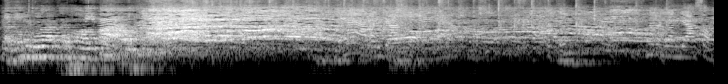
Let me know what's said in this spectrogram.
แต่ก็ไม่รู้ว่าจะพอหรือเปล่าแม่ลัญญาแม่ลัญญาสอง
